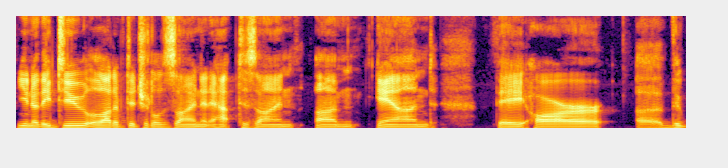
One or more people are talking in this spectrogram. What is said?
you know they do a lot of digital design and app design, um, and they are uh, the,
